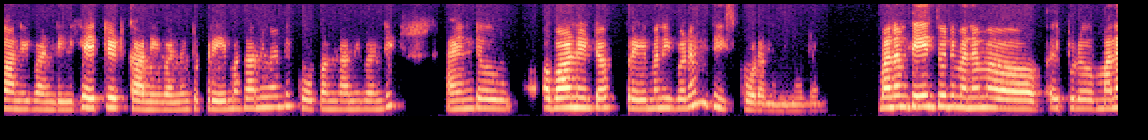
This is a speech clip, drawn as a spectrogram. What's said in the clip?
కానివ్వండి హేట్రెడ్ కానివ్వండి అంటే ప్రేమ కానివ్వండి కోపం కానివ్వండి అండ్ అబాండెంట్ ఆఫ్ ప్రేమని ఇవ్వడం తీసుకోవడం అన్నమాట. మనం దేంతో మనం ఇప్పుడు మన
